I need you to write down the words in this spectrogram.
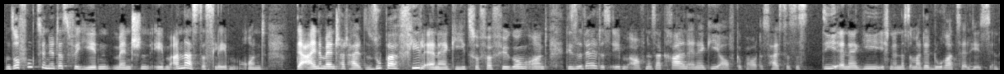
Und so funktioniert das für jeden Menschen eben anders, das Leben. Und der eine Mensch hat halt super viel Energie zur Verfügung und diese Welt ist eben auf einer sakralen Energie aufgebaut. Das heißt, es ist die Energie, ich nenne das immer der Duracell-Häschen,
